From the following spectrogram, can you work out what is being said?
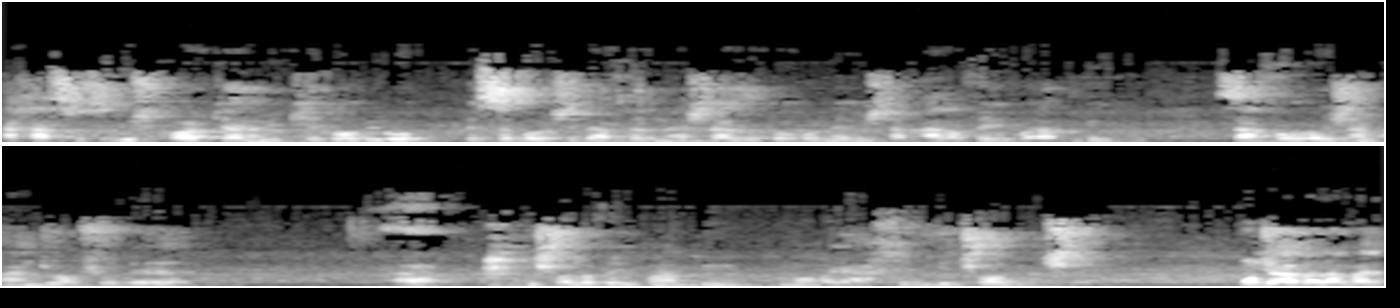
تخصصی روش کار کردم. این کتابی رو به سفارش دفتر نشر حضرت آقا نوشتم. الان فکر کنم دیگه سفارایش هم انجام شده. انشالله فکر کنم تو این ماهای اخیر دیگه چاپ میشه. اونجا اولا من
